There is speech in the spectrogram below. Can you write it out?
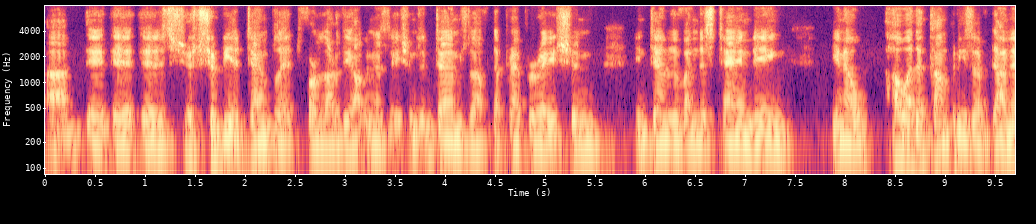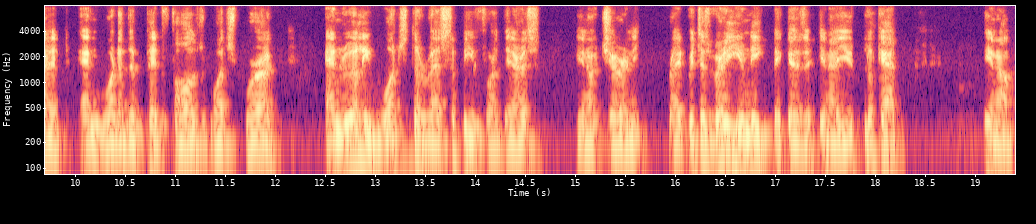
um, should be a template for a lot of the organizations in terms of the preparation, in terms of understanding, you know, how other companies have done it and what are the pitfalls, what's worked, and really what's the recipe for their, you know, journey, right? Which is very unique because, you know, you look at you know,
